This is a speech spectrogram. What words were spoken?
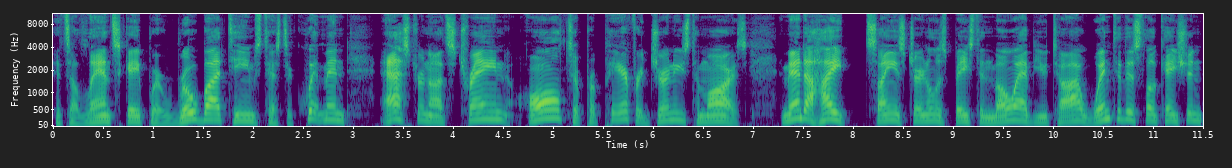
It's a landscape where robot teams test equipment, astronauts train, all to prepare for journeys to Mars. Amanda Heidt, science journalist based in Moab, Utah, went to this location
